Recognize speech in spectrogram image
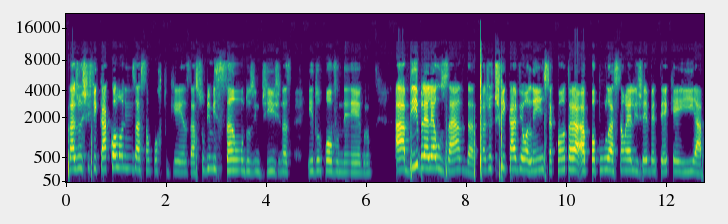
para justificar a colonização portuguesa, a submissão dos indígenas e do povo negro. A Bíblia é usada para justificar a violência contra a população LGBTQIAP+,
